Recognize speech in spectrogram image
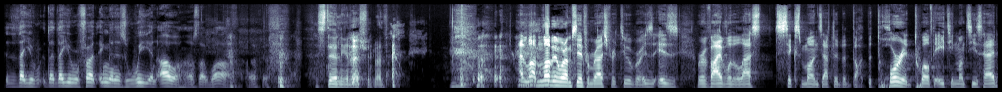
that you that, that you referred England as we and our. I was like, wow. Okay. Sterling and Rashford, man. I lo- I'm loving what I'm seeing from Rashford too, bro. His, his revival the last six months after the, the the torrid 12 to 18 months he's had.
